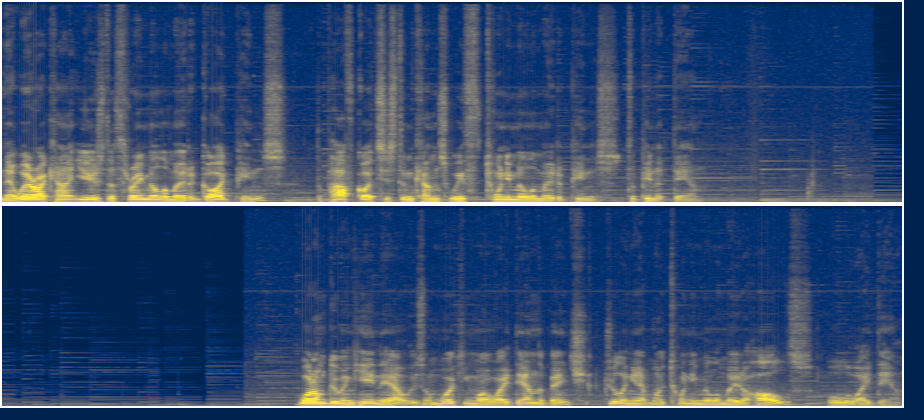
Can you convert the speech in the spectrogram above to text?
Now where I can't use the 3mm guide pins, the Parf guide system comes with 20mm pins to pin it down. What I'm doing here now is I'm working my way down the bench, drilling out my 20mm holes all the way down.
